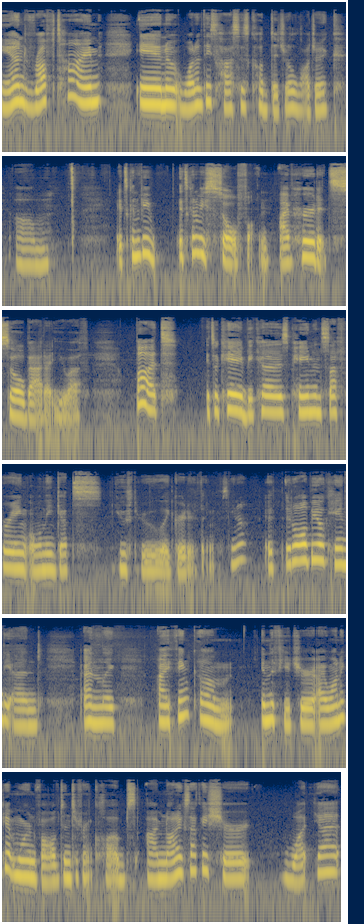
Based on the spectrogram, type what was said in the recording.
and rough time in one of these classes called Digital Logic. Um, it's going to be it's going to be so fun. I've heard it's so bad at UF. But it's okay because pain and suffering only gets you through like greater things, you know? It it'll all be okay in the end. And like I think um in the future, I want to get more involved in different clubs. I'm not exactly sure what yet,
